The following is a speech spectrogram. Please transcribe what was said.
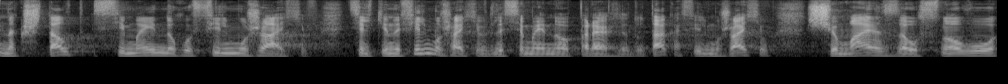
на кшталт сімейного фільму жахів, тільки не фільму жахів для сімейного перегляду, так а фільму жахів, що має за основу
